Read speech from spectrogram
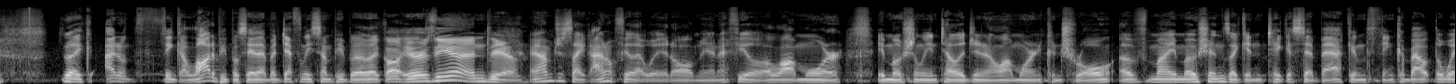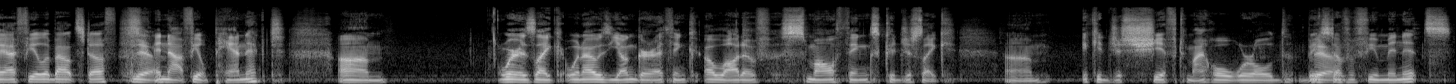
Like I don't think a lot of people say that, but definitely some people are like, "Oh, here's the end." Yeah. and I'm just like, I don't feel that way at all, man. I feel a lot more emotionally intelligent and a lot more in control of my emotions. I can take a step back and think about the way I feel about stuff, Yeah. and not feel panicked. Um, Whereas, like when I was younger, I think a lot of small things could just like, um, it could just shift my whole world based Yeah. off a few minutes.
